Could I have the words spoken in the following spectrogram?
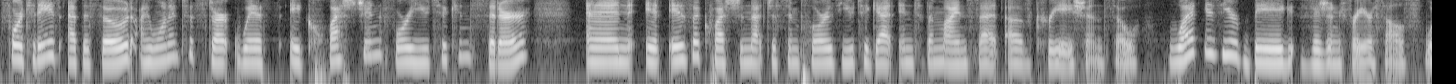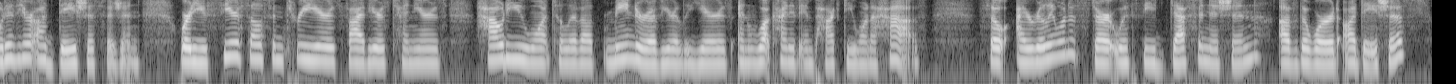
For today's episode, I wanted to start with a question for you to consider. And it is a question that just implores you to get into the mindset of creation. So, what is your big vision for yourself? What is your audacious vision? Where do you see yourself in three years, five years, 10 years? How do you want to live out the remainder of your years? And what kind of impact do you want to have? So, I really want to start with the definition of the word audacious.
